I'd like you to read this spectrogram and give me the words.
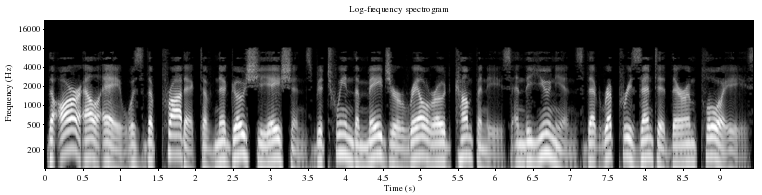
The RLA was the product of negotiations between the major railroad companies and the unions that represented their employees.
